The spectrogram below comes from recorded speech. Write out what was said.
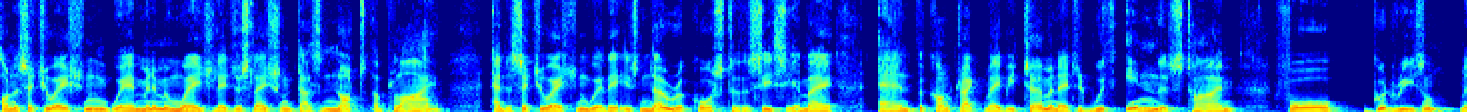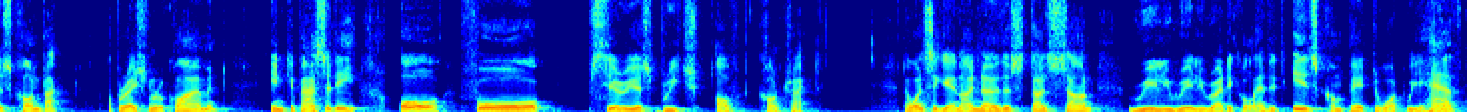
on a situation where minimum wage legislation does not apply and a situation where there is no recourse to the CCMA and the contract may be terminated within this time for good reason, misconduct, operational requirement, incapacity, or for serious breach of contract. Now, once again, I know this does sound really, really radical, and it is compared to what we have,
